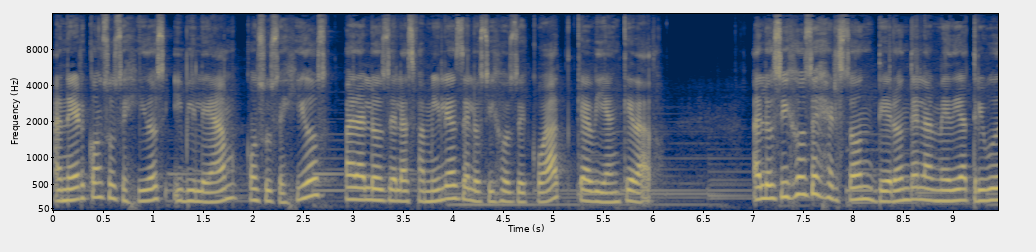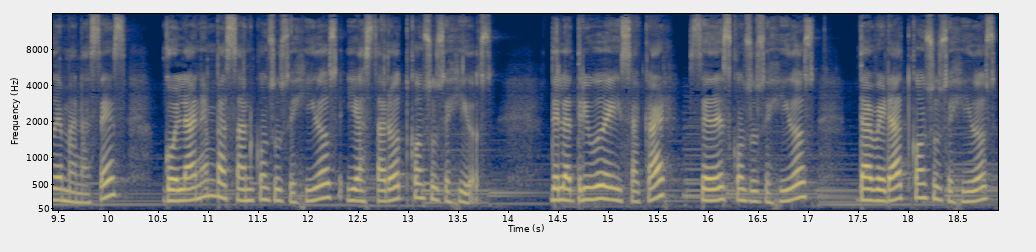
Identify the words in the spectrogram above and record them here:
Aner con sus ejidos y Bileam con sus ejidos para los de las familias de los hijos de Coat que habían quedado. A los hijos de Gersón dieron de la media tribu de Manasés, Golán en Basán con sus ejidos y Astarot con sus ejidos. De la tribu de Isaacar, Sedes con sus ejidos, Daverat con sus ejidos,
